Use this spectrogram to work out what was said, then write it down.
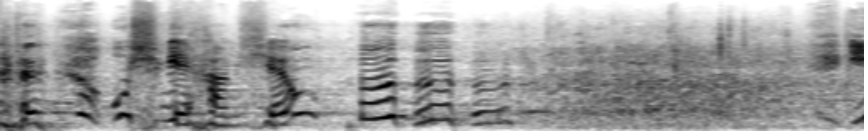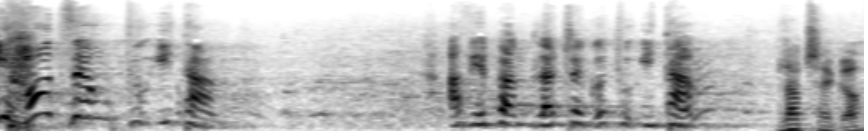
Uśmiecham się. I chodzę tu i tam. A wie pan dlaczego tu i tam? Dlaczego?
